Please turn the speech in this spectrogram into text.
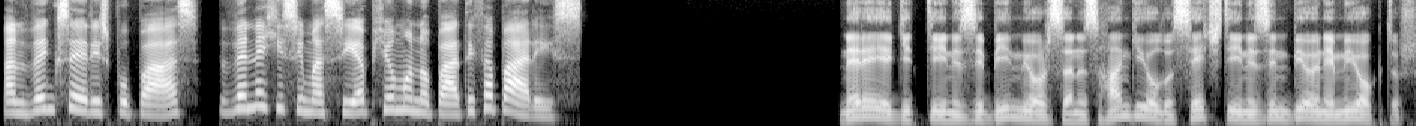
Αν δεν ξέρεις που πας, δεν έχει σημασία ποιο μονοπάτι θα πάρεις. Nereye gittiğinizi bilmiyorsanız hangi yolu seçtiğinizin bir önemi yoktur.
